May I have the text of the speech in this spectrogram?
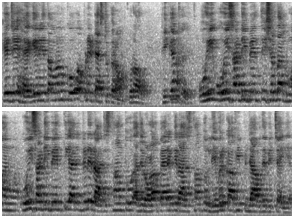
ਕਿ ਜੇ ਹੈਗੇ ਨੇ ਤਾਂ ਉਹਨਾਂ ਨੂੰ ਕਹੋ ਆਪਣੇ ਟੈਸਟ ਕਰਾਉਣ ਪੁਰਾਓ ਠੀਕ ਹੈ ਨਾ? ਉਹੀ ਉਹੀ ਸਾਡੀ ਬੇਨਤੀ ਸ਼ਰਧਾਲੂਆਂ ਨੂੰ। ਉਹੀ ਸਾਡੀ ਬੇਨਤੀ ਅੱਜ ਜਿਹੜੇ ਰਾਜਸਥਾਨ ਤੋਂ ਅੱਜ ਰੌਲਾ ਪੈ ਰਿਹਾ ਕਿ ਰਾਜਸਥਾਨ ਤੋਂ ਲੇਬਰ ਕਾਫੀ ਪੰਜਾਬ ਦੇ ਵਿੱਚ ਆਈ ਹੈ।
